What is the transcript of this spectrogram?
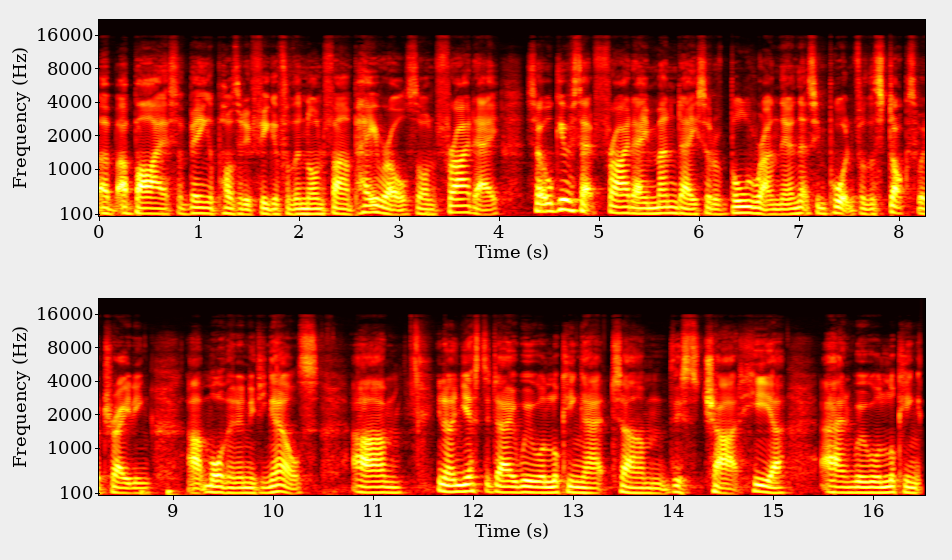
a, a, bias of being a positive figure for the non-farm payrolls on Friday. So it will give us that Friday, Monday sort of bull run there, and that's important for the stocks we're trading uh, more than anything else. Um, you know, and yesterday we were looking at um, this chart here, and we were looking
